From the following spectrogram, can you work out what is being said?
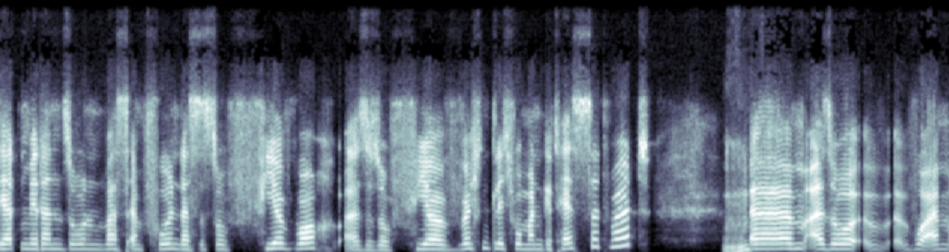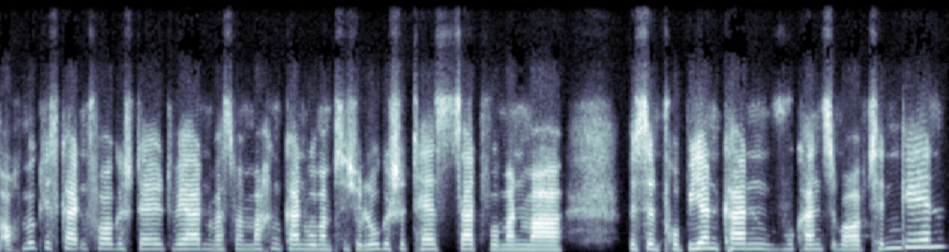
Die hatten mir dann so was empfohlen, das ist so vier Wochen, also so vier wöchentlich, wo man getestet wird. Mhm. Ähm, also wo einem auch Möglichkeiten vorgestellt werden, was man machen kann, wo man psychologische Tests hat, wo man mal ein bisschen probieren kann, wo kann es überhaupt hingehen.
